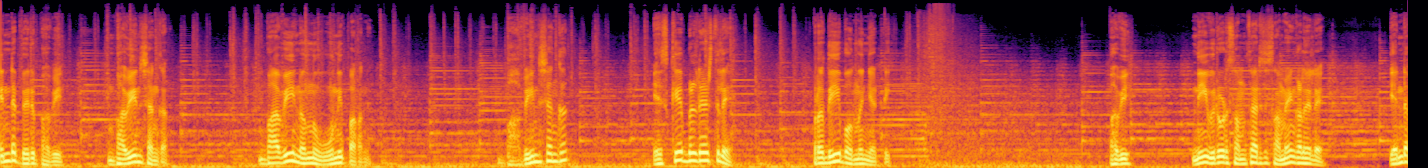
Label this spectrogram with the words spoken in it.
എന്റെ പേര് ഭവീൻ. ഭവീൻ ശങ്കർ. ഭവീൻ ഒന്ന് ഊന്നി പറഞ്ഞു. ഭവീൻ ശങ്കർ? എസ് കെ ബിൽഡേഴ്സിലെ? പ്രദീപ് ഒന്ന് ഞെട്ടി. ഭവി നീ ഇവരോട് സംസാരിച്ച സമയം കളയല്ലേ? എന്റെ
